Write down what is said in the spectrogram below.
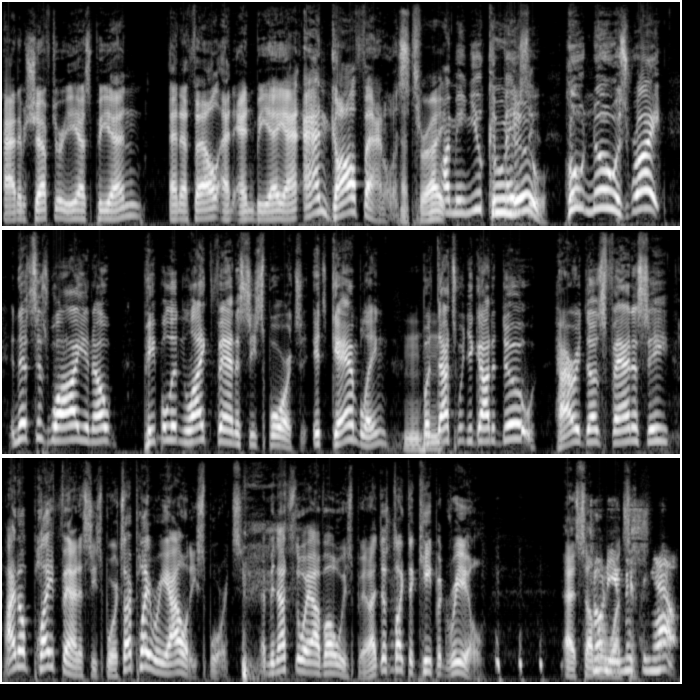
Adam Schefter, ESPN, NFL, and NBA, and, and golf analyst. That's right. I mean, you could Who knew? Who knew is right. And this is why, you know, people didn't like fantasy sports. It's gambling, but Mhm. that's what you got to do. Harry does fantasy. I don't play fantasy sports. I play reality sports. I mean, that's the way I've always been. I just like to keep it real. As someone Tony, you're once missing out.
